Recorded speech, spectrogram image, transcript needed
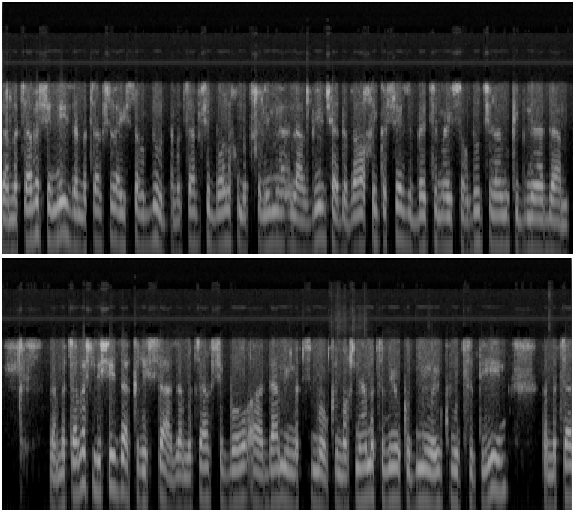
והמצב השני זה המצב של ההישרדות, המצב שבו אנחנו מתחילים להבין שהדבר הכי קשה זה בעצם ההישרדות שלנו כבני אדם. והמצב השלישי זה הקריסה, זה המצב שבו האדם עם עצמו, כלומר שני המצבים הקודמים היו קבוצתיים, והמצב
